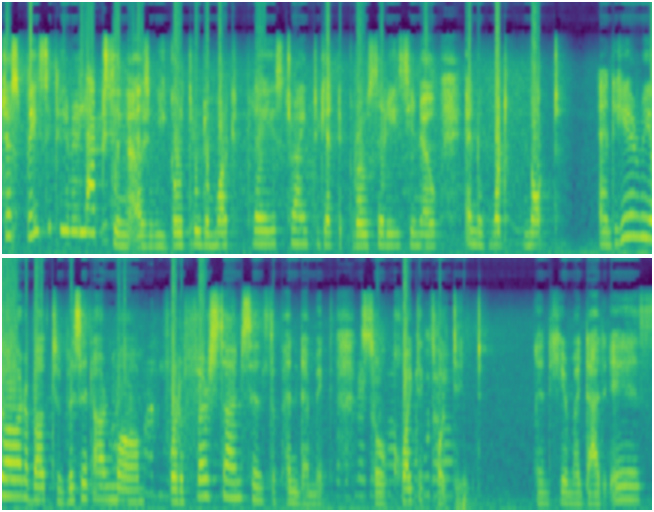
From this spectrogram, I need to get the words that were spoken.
just basically relaxing as we go through the marketplace, trying to get the groceries, you know, and what not. And here we are about to visit our mom for the first time since the pandemic, so quite excited. And here my dad is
